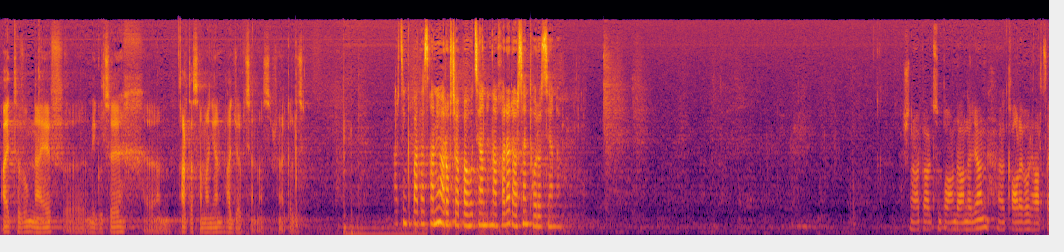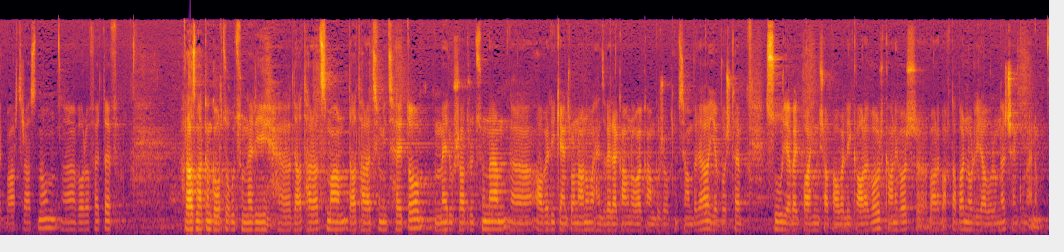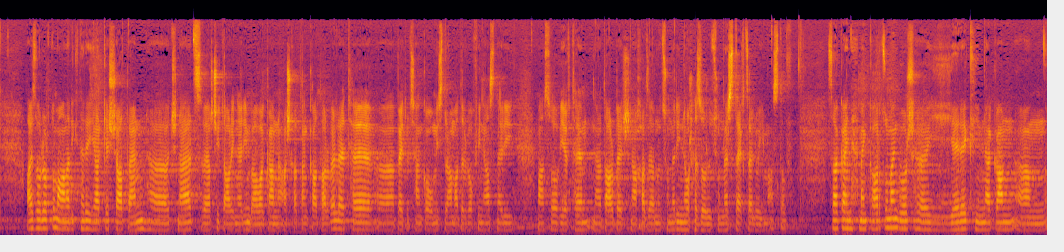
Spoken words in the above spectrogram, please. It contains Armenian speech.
այդ թվում նաև միգուցե արտասահմանյան հաջողության մասը շնորհակալություն Արդյոք կպատասխանի առողջապահության նախարար Արսեն Թորոսյանը Շնորհակալություն պարոն Դանելյան, կարևոր հարց եք բարձրացնում, որովհետև ռազմական գործողությունների դադարացման դադարացումից հետո մեր ուշադրությունը ավելի կենտրոնանում է հենց վերականգնողական բուժօգնության վրա եւ ոչ թե սուր եւ այդ պահին շատ ավելի կարևոր, քանի որ բարեբախտաբար նոր վիրավորումներ չենք ունենում։ Այս ոլորտում անալիքները իհարկե շատ են, չնայած վերջի տարիներին բավական աշխատանք կատարվել է թե պետության կողմից տրամադրվող ֆինանսների մասով եւ թե տարբեր նախաձեռնությունների նոր հզորություններ ստեղծելու իմաստով։ Սակայն մենք կարծում ենք, որ 3 հիմնական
